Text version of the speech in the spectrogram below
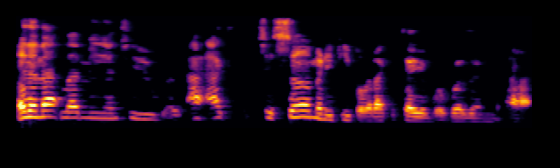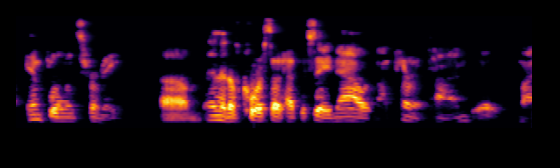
And then that led me into I, I, to so many people that I could tell you what was an uh, influence for me. Um, and then, of course, I'd have to say now at my current time, uh, my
